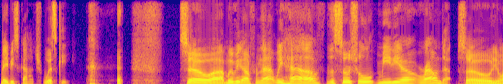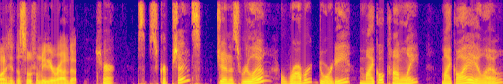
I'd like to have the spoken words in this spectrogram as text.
maybe Scotch whiskey. so uh, moving on from that, we have the social media roundup. So you want to hit the social media roundup? Sure. Subscriptions Jonas Rulo, Robert Doherty, Michael Connolly, Michael Aiello,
